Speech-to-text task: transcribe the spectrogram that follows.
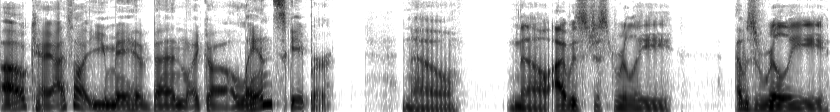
okay, I thought you may have been like a, a landscaper. No, no, I was just really, I was really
